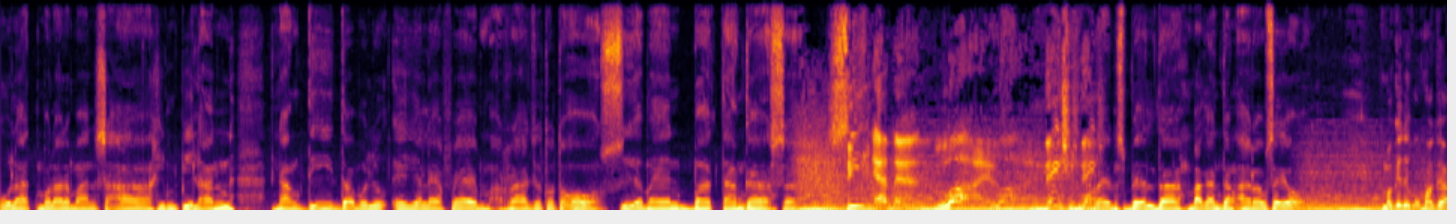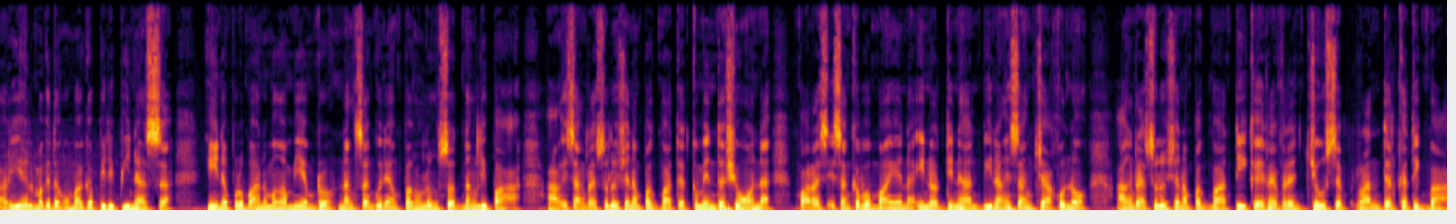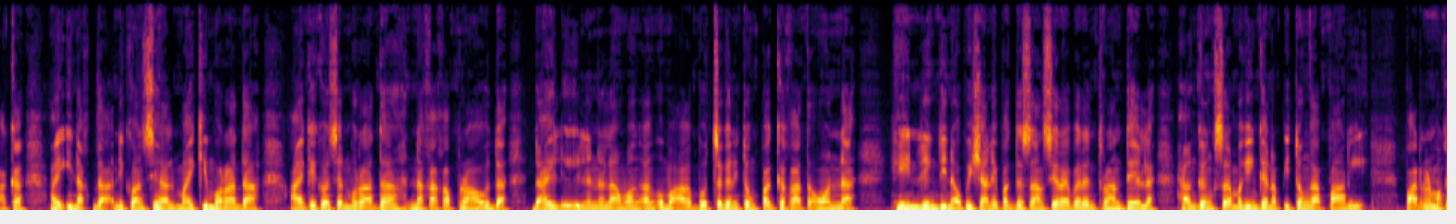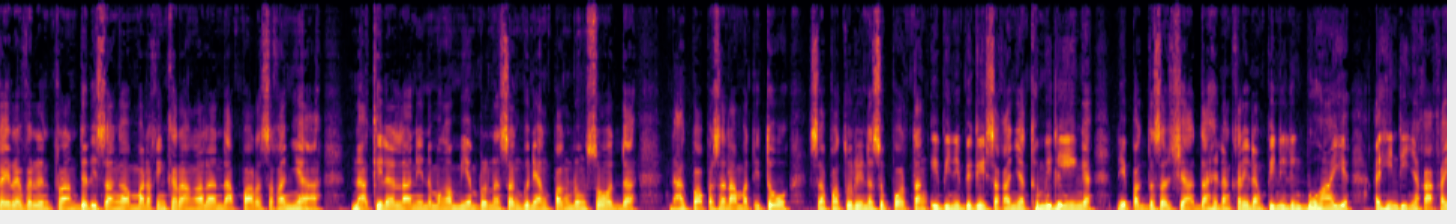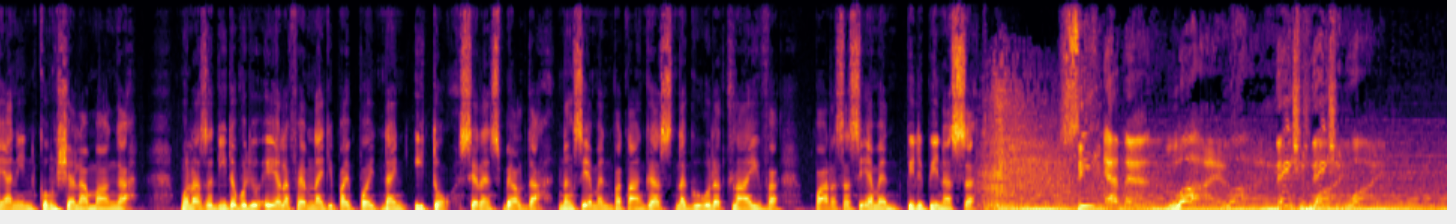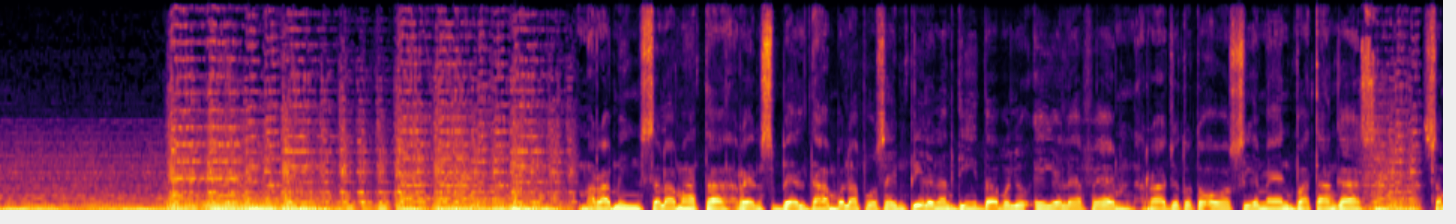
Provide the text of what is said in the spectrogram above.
Ulat mula naman sa ah, himpilan ng DWALFM Radyo Totoo, CMN Batangas. CNN Live Nationwide. Renz Belda, magandang araw sa iyo. Magandang umaga Ariel, magandang umaga Pilipinas. Inaprobahan ng mga miyembro ng Sangguniang Panglungsod ng Lipa ang isang resolusyon ng pagbati at komendasyon para sa isang kababayan na inordinahan bilang isang diakono. Ang resolusyon ng pagbati kay Reverend Joseph Randel Katigbak ay inakda ni Konsehal Mikey Morada. Ayon kay Konsehal Morada, nakaka-proud dahil ilan na lamang ang umaabot sa ganitong pagkakataon. Hiniling din na opisyal ipagdasal si Reverend Randel hanggang sa maging ganap itong pari. Para naman kay Reverend Randel, isang ah, malaking karangalan na para sa kanya na kilalanin ng mga miyembro ng Sangguniang Panglungsod. Nagpapasalamat ito sa patuloy na suportang ibinibigay sa kanya at humiling na ipagdasal siya dahil ang kanilang piniling buhay ay hindi niya kakayanin kung siya lamang. Mula sa DWALFM 95.9 ito, si Renz Belda ng CMN Batangas nag-uulat live para sa CMN Pilipinas. CNN Live. Nationwide. Maraming salamat ah, Renz Belda mula po sa himpilan ng DWALFM Radyo Totoo, CMN Batangas. Sa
